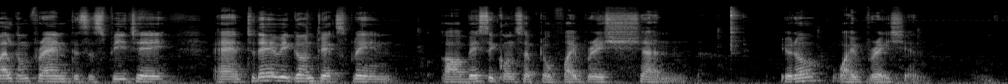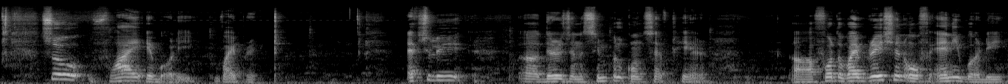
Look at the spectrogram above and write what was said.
welcome friend. This is PJ, and today we're going to explain a basic concept of vibration. You know, vibration. So, why a body vibrate? Actually, uh, there is a simple concept here. Uh, for the vibration of any body,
